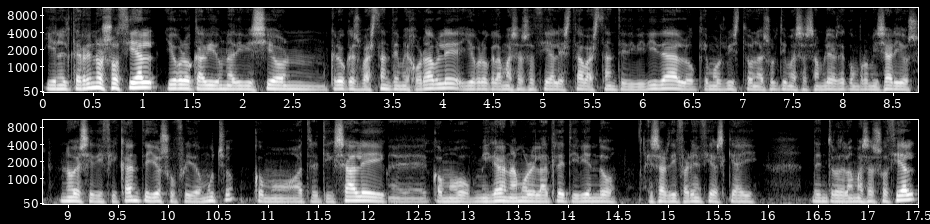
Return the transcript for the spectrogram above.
y en el terreno social yo creo que ha habido una división creo que es bastante mejorable. Yo creo que la masa social está bastante dividida. Lo que hemos visto en las últimas asambleas de compromisarios no es edificante. Yo he sufrido mucho como Athletic Sale y eh, como mi gran amor el Atleti viendo esas diferencias que hay dentro de la masa social.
